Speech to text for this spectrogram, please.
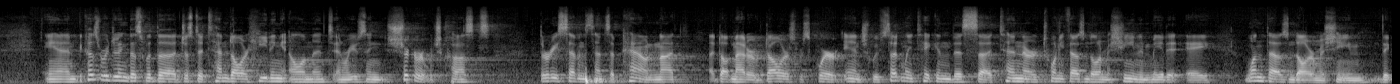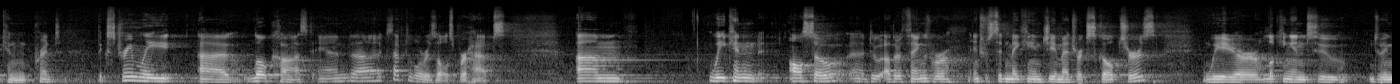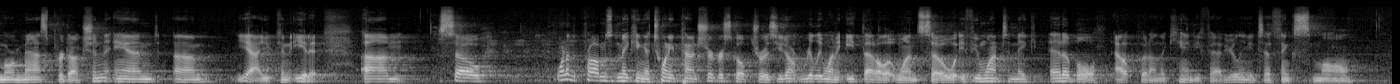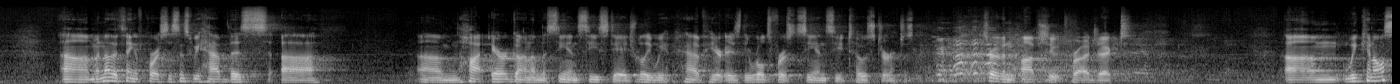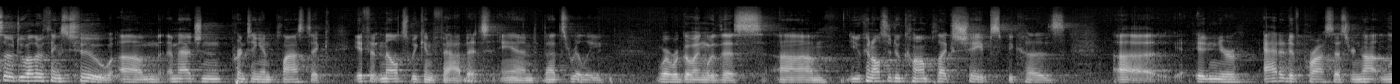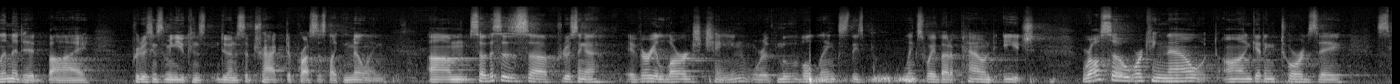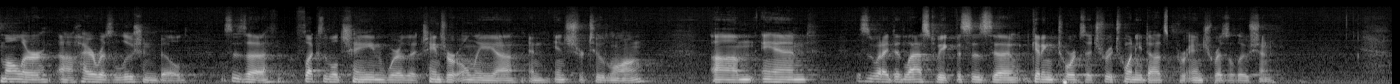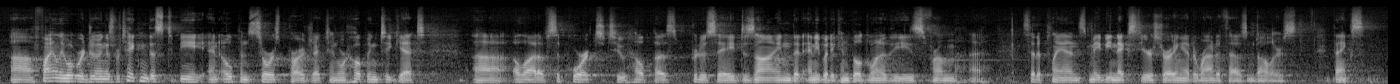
And because we're doing this with a, just a $10 heating element and we're using sugar which costs 37 cents a pound, not a matter of dollars per square inch, we've suddenly taken this uh, 10 or $20,000 machine and made it a $1,000 machine that can print extremely uh, low cost and uh, acceptable results perhaps. Um, we can also uh, do other things. We're interested in making geometric sculptures. We are looking into doing more mass production, and um, yeah, you can eat it. Um, so one of the problems with making a 20-pound sugar sculpture is you don't really want to eat that all at once. So if you want to make edible output on the CandyFab, you really need to think small. Um, another thing, of course, is since we have this uh, um, hot air gun on the CNC stage. Really, we have here is the world's first CNC toaster, just sort of an offshoot project. Um, we can also do other things too. Um, imagine printing in plastic. If it melts, we can fab it, and that's really where we're going with this. Um, you can also do complex shapes because uh, in your additive process, you're not limited by producing something you can do in a subtractive process like milling. Um, so this is uh, producing a, a, very large chain with movable links. These links weigh about a pound each. We're also working now on getting towards a smaller, uh, higher resolution build. This is a flexible chain where the chains are only uh, an inch or two long. Um, and this is what I did last week. This is uh, getting towards a true 20 dots per inch resolution. Uh, finally, what we're doing is we're taking this to be an open source project, and we're hoping to get uh, a lot of support to help us produce a design that anybody can build one of these from a set of plans, maybe next year starting at around $1,000. Thanks.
